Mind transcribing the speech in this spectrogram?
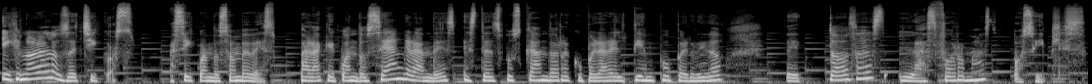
Ignora los de chicos, así cuando son bebés, para que cuando sean grandes estés buscando recuperar el tiempo perdido de todas las formas posibles.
